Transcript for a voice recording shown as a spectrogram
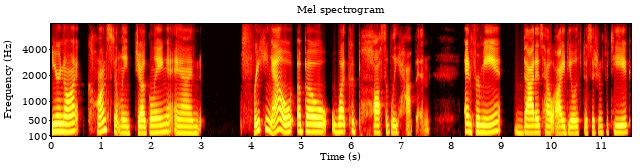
you're not constantly juggling and freaking out about what could possibly happen. And for me, that is how I deal with decision fatigue.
